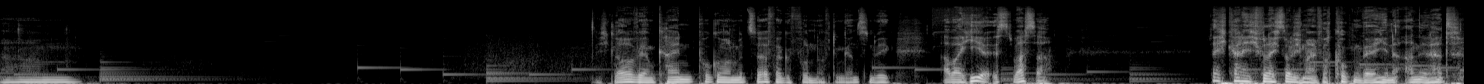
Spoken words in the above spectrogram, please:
Ähm ich glaube, wir haben kein Pokémon mit Surfer gefunden auf dem ganzen Weg. Aber hier ist Wasser. Vielleicht kann ich, vielleicht soll ich mal einfach gucken, wer hier eine Angel hat.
